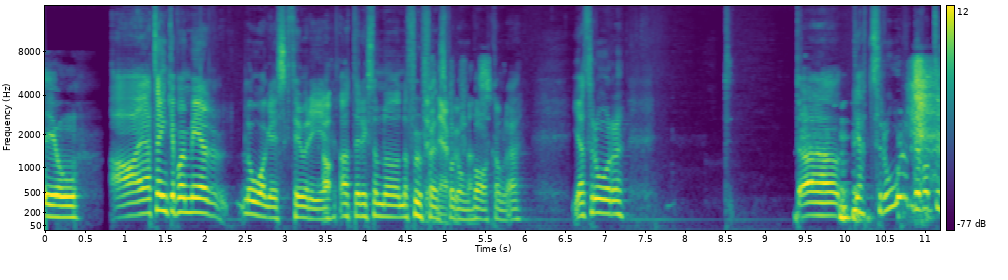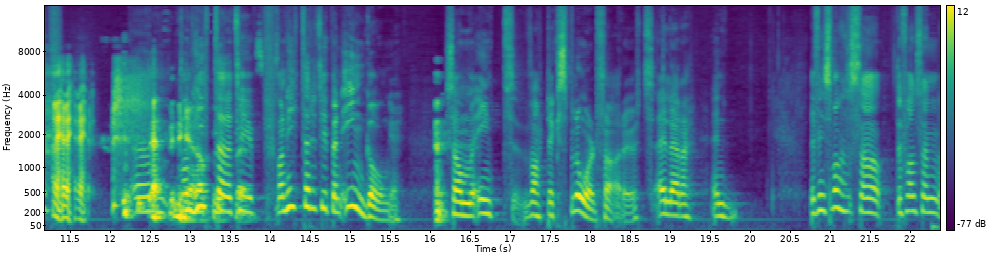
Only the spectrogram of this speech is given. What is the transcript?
Jo, Ja, jag tänker på en mer logisk teori. Ja. Att det är liksom något nå fuffens på gång bakom det. Jag tror... Uh, jag tror det var typ... Definiera man, hittade typ man hittade typ en ingång som inte vart explored förut. Eller en... Det finns massa... Det fanns en...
